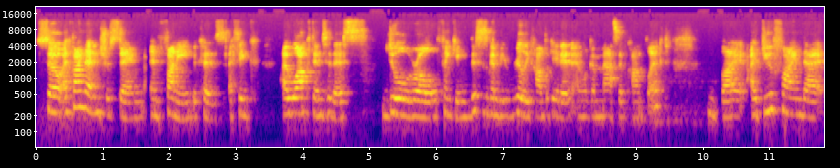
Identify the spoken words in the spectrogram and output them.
So I find that interesting and funny because I think I walked into this dual role thinking this is going to be really complicated and like a massive conflict but i do find that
